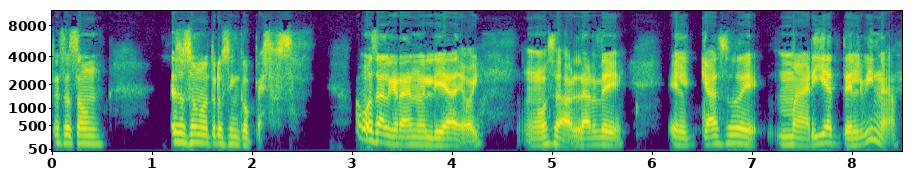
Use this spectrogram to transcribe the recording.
esos son, esos son otros cinco pesos. Vamos al grano el día de hoy. Vamos a hablar de el caso de María Telvina.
